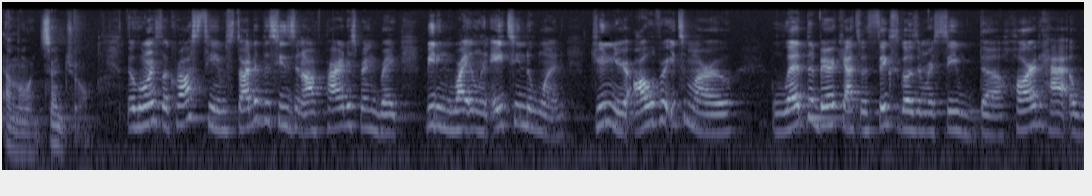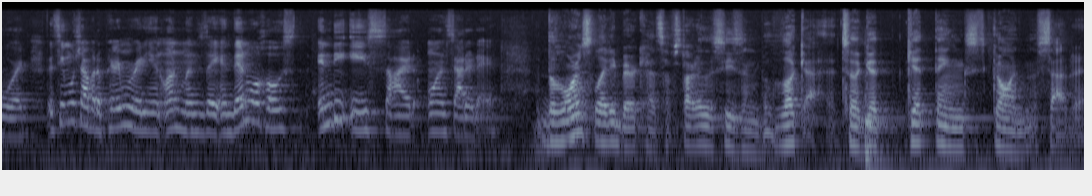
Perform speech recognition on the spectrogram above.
and Lawrence Central. The Lawrence lacrosse team started the season off prior to spring break, beating Whiteland 18 to 1. Junior Oliver Itamaro led the Bearcats with six goals and received the Hard Hat Award. The team will travel to Perry Meridian on Wednesday and then will host Indy East Side on Saturday. The Lawrence Lady Bearcats have started the season, but look at to get get things going this Saturday.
